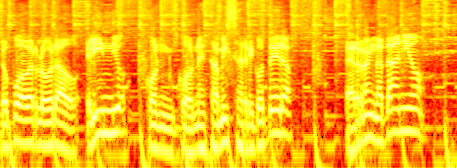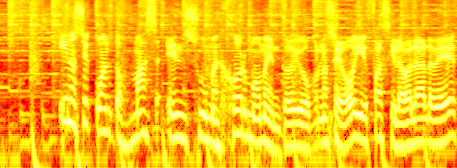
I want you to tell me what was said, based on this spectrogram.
lo puede haber logrado el indio con, con esta misa ricotera, Hernán Cataño, y no sé cuántos más en su mejor momento. Digo, no sé, hoy es fácil hablar de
